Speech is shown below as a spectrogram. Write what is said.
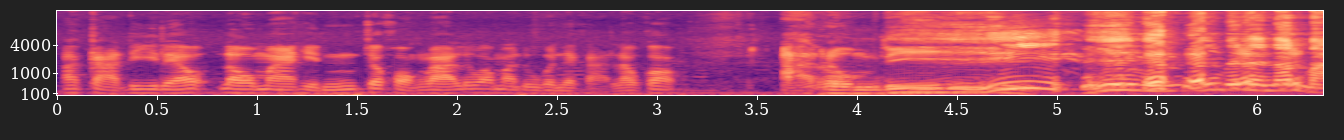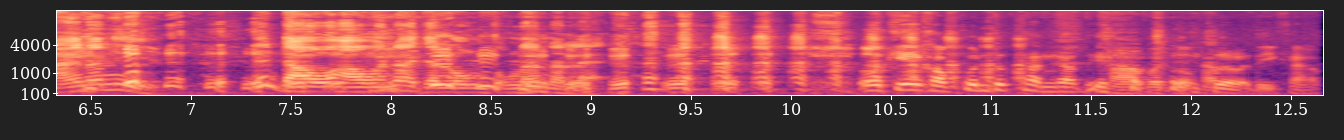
อากาศดีแล้วเรามาเห็นเจ้าของร้านหรือว่ามาดูบรรยากาศแล้วก็อารมณ์ดี นี่นี่นี่ไม่ได้นัดหมายนะนี่นี่เดาเอาว่าน่าจะลงตรงนั้นนั่นแหละ โอเค ขอบคุณทุกท่านครับที่ครับสวัสดีครับ สวัสดีครับ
